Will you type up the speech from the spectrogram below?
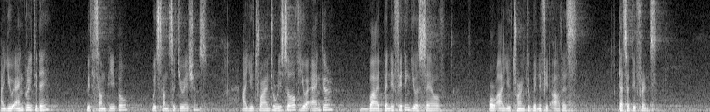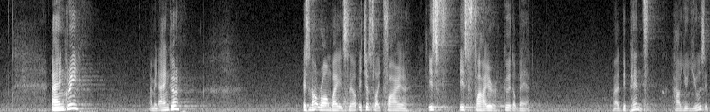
Are you angry today with some people, with some situations? Are you trying to resolve your anger by benefiting yourself, or are you trying to benefit others? That's a difference. Angry, I mean, anger, it's not wrong by itself. It's just like fire. Is, is fire good or bad? It depends how you use it.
